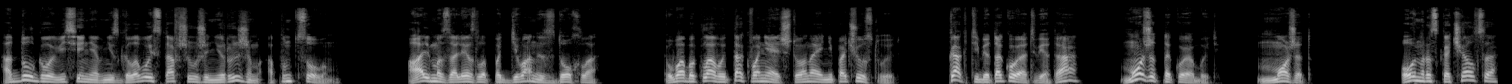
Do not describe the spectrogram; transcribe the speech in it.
от долгого висения вниз головой, ставший уже не рыжим, а пунцовым. Альма залезла под диван и сдохла. У бабы Клавы так воняет, что она и не почувствует. Как тебе такой ответ, а? Может такое быть? Может. Он раскачался,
